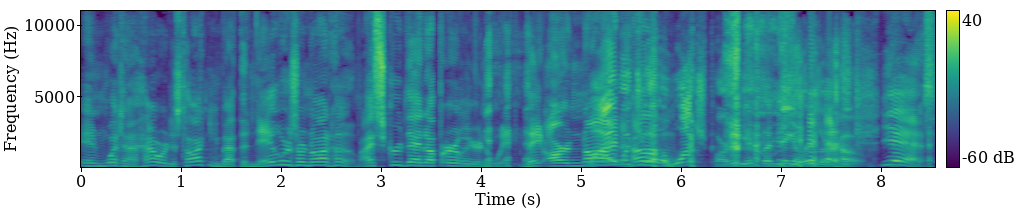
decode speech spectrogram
And what uh, Howard is talking about, the Nailers are not home. I screwed that up earlier in the week. They are not Why would home. you have a watch party if the Nailers Yes. are home? yes,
